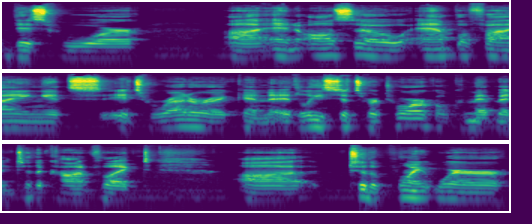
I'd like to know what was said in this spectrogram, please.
this war. Uh, and also amplifying its its rhetoric and at least its rhetorical commitment to the conflict to the point where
